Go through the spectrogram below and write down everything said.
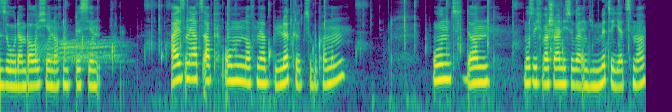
So, dann baue ich hier noch ein bisschen Eisenerz ab, um noch mehr Blöcke zu bekommen. Und dann muss ich wahrscheinlich sogar in die Mitte jetzt mal.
